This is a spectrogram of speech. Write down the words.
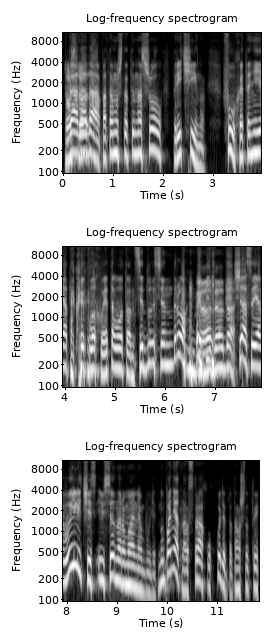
То, да, что... да, да, потому что ты нашел причину. Фух, это не я такой плохой, это вот он, синдром. Да, да, да. Сейчас я вылечусь, и все нормально будет. Ну, понятно, страх уходит, потому что ты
